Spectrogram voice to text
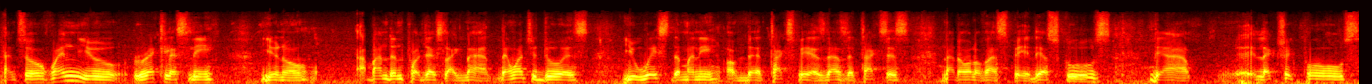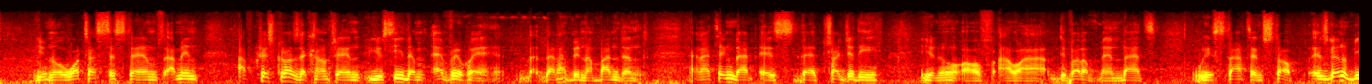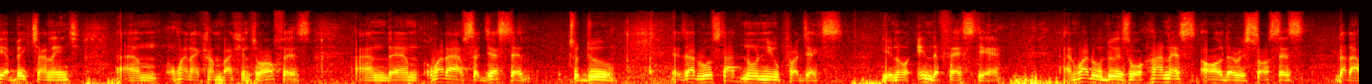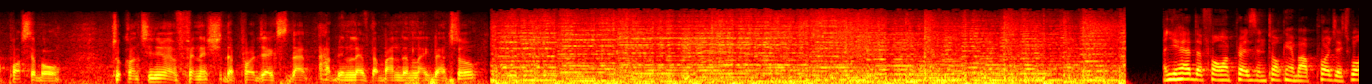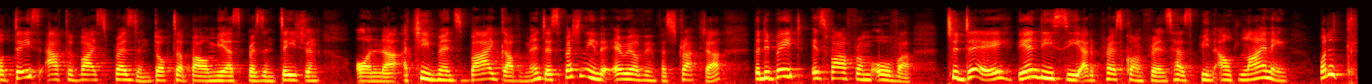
And so when you recklessly, you know, abandon projects like that, then what you do is you waste the money of the taxpayers. That's the taxes that all of us pay. There are schools, there are electric poles, you know, water systems. I mean, I've crisscrossed the country and you see them everywhere that, that, have been abandoned. And I think that is the tragedy, you know, of our development that we start and stop. It's going to be a big challenge um, when I come back into office. And um, what I have suggested to do is that we'll start no new projects, you know, in the first year. And what we'll do is we'll harness all the resources that are possible to continue and finish the projects that have been left abandoned like that. So. And you heard the former president talking about projects. Well, days after Vice President Dr. Bawumia's presentation on uh, achievements by government, especially in the area of infrastructure, the debate is far from over. Today, the NDC at a press conference has been outlining what it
